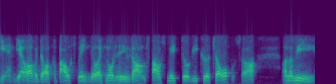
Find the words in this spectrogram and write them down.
Ja, jeg oppe deroppe på bagsmækken. Der var ikke noget, der hed hydraulisk bagsmæk. Det var, vi kørte til Aarhus, og, og når vi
